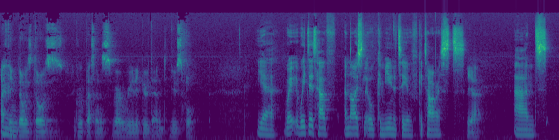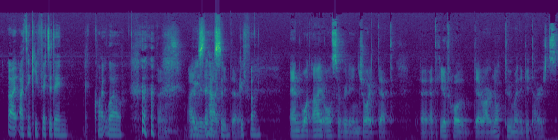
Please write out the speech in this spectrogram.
I mm. think those those group lessons were really good and useful. Yeah, we we did have a nice little community of guitarists. Yeah, and I, I think he fitted in quite well. Thanks. I we used really to have some good fun. And what I also really enjoyed that uh, at Guildhall there are not too many guitarists,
